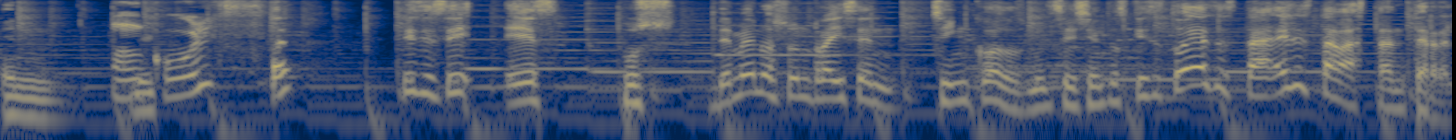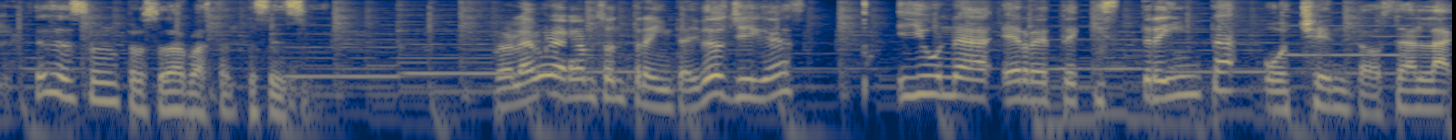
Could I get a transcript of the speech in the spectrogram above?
en, ¿En cool. Sí, sí, sí, es pues de menos un Ryzen 5 2600 que dices, todo ese está, ese está bastante relax. Ese es un procesador bastante sencillo. Pero la memoria RAM son 32 GB y una RTX 3080, o sea, la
